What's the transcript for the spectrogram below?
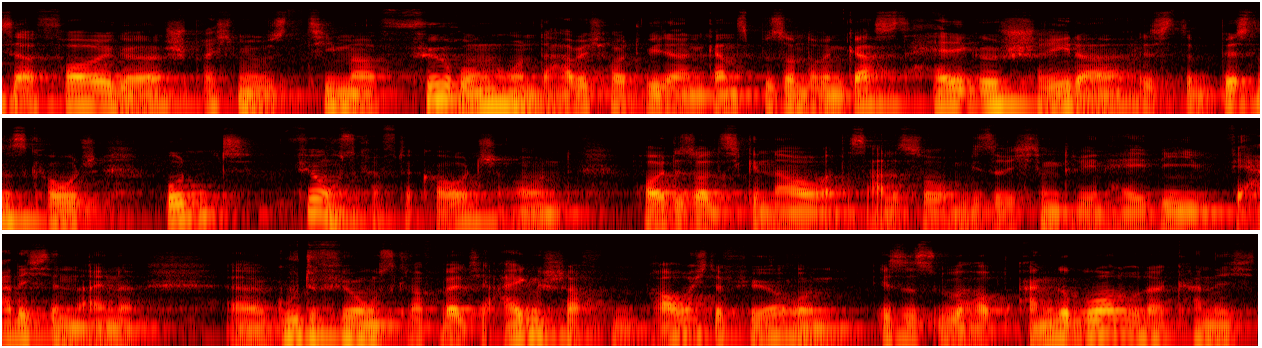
Dieser Folge sprechen wir über das Thema Führung und da habe ich heute wieder einen ganz besonderen Gast. Helge Schreder ist Business Coach und Führungskräftecoach und heute soll sich genau das alles so um diese Richtung drehen. Hey, wie werde ich denn eine äh, gute Führungskraft? Welche Eigenschaften brauche ich dafür und ist es überhaupt angeboren oder kann ich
